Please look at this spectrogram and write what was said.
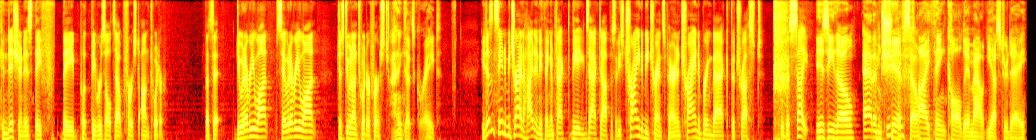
condition is they f- they put the results out first on Twitter. That's it. Do whatever you want, say whatever you want, just do it on Twitter first. I think that's great. He doesn't seem to be trying to hide anything. In fact, the exact opposite. He's trying to be transparent and trying to bring back the trust to the site. Is he though? Adam do Schiff, think so. I think, called him out yesterday.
